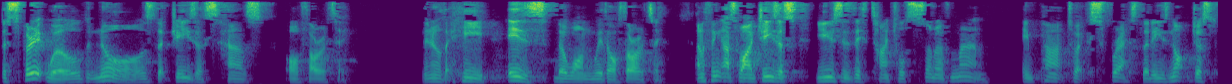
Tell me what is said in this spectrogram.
The spirit world knows that Jesus has authority. They know that he is the one with authority. And I think that's why Jesus uses this title son of man in part to express that he's not just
